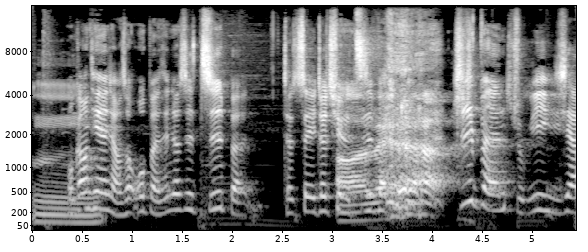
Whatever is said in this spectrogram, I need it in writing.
嗯，我刚听人讲说，我本身就是资本。就所以就去了资本，资、啊、本主义一下，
